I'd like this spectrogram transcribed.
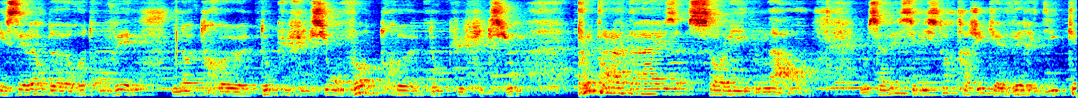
Et c'est l'heure de retrouver notre docu-fiction, votre docu-fiction, Pre-Paradise Sorry Now. Vous savez, c'est l'histoire tragique et véridique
